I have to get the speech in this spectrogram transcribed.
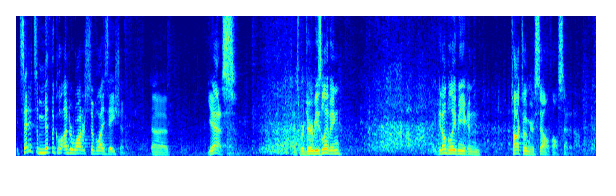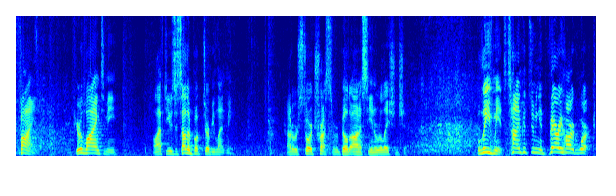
It said it's a mythical underwater civilization. Uh, yes. That's where Derby's living. If you don't believe me, you can talk to him yourself. I'll set it up. Fine. If you're lying to me, I'll have to use this other book Derby lent me. How to restore trust and rebuild honesty in a relationship. Believe me, it's time consuming and very hard work.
